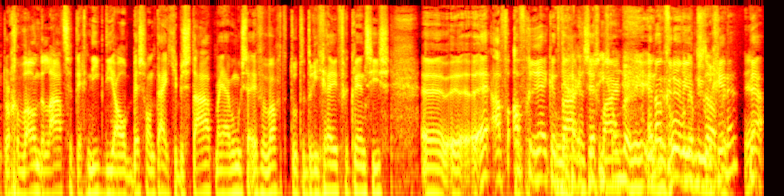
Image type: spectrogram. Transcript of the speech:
door gewoon de laatste techniek die al best wel een tijdje bestaat. Maar ja, we moesten even wachten tot de 3G-frequenties af, afgerekend Ja, waren, zeg maar. En dan kunnen we weer opnieuw beginnen. Ja. Ja.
